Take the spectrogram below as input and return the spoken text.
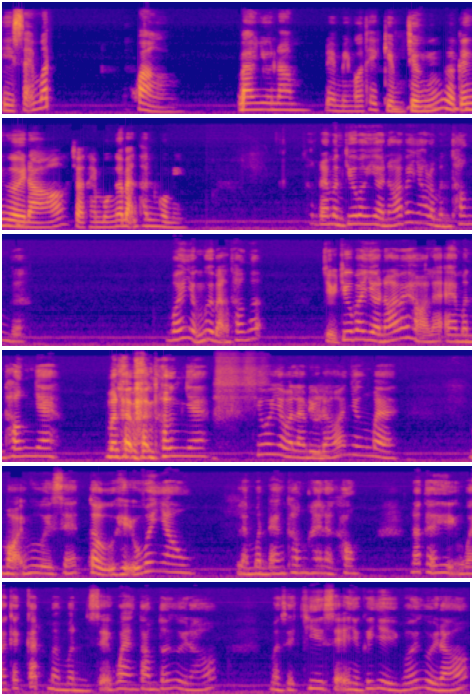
thì sẽ mất khoảng bao nhiêu năm để mình có thể kiểm chứng được cái người đó trở thành một người bạn thân của mình? Thật ra mình chưa bao giờ nói với nhau là mình thân cả. Với những người bạn thân á chịu chưa bao giờ nói với họ là à mình thân nha, mình là bạn thân nha. Chưa bao giờ mình làm điều đó, nhưng mà mọi người sẽ tự hiểu với nhau là mình đang thân hay là không. Nó thể hiện qua cái cách mà mình sẽ quan tâm tới người đó. Mình sẽ chia sẻ những cái gì với người đó.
